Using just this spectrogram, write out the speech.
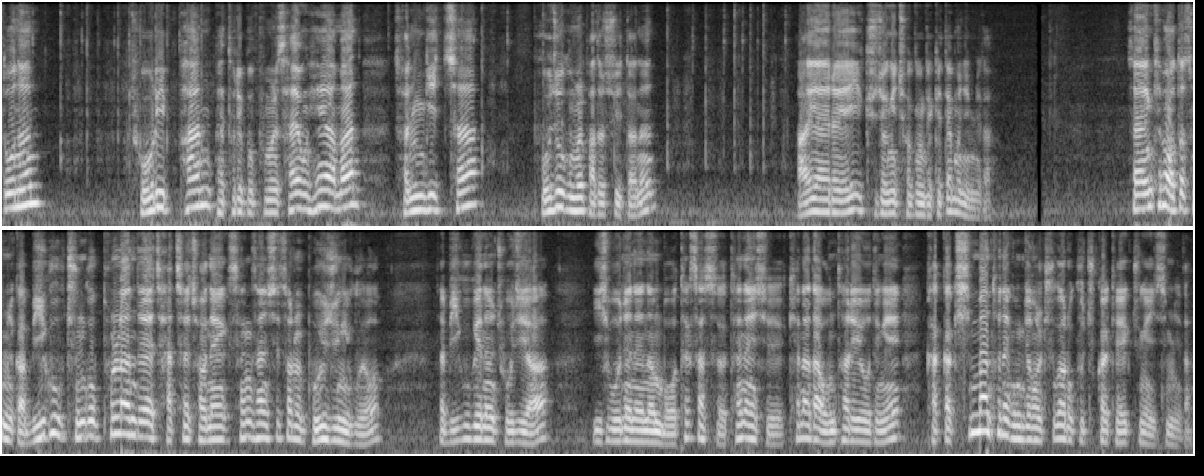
또는 조립한 배터리 부품을 사용해야만 전기차 보조금을 받을 수 있다는 IRA 규정이 적용됐기 때문입니다. 자, 엔캠은 어떻습니까? 미국, 중국, 폴란드의 자체 전액 생산 시설을 보유 중이고요. 자, 미국에는 조지아, 25년에는 뭐 텍사스, 테네시, 캐나다, 온타리오 등의 각각 10만 톤의 공장을 추가로 구축할 계획 중에 있습니다.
